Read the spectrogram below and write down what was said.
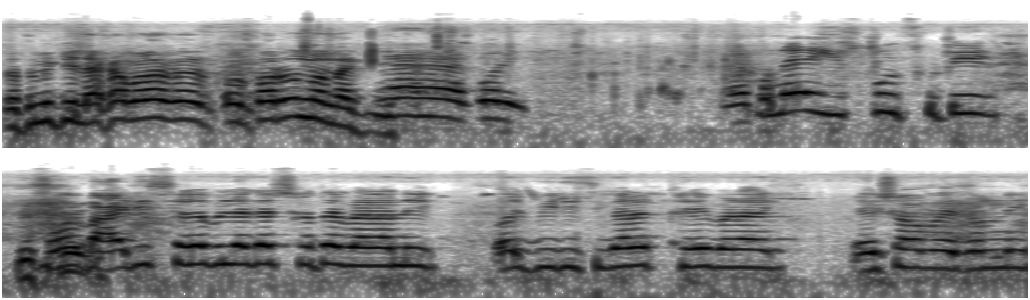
তা তুমি কি লেখাপড়া করো না নাকি? হ্যাঁ হ্যাঁ করি। এখন এই স্কুল ছুটি। ওই বাইরের ছেলেপিলেদের সাথে বেড়ানি ওই বিড়ি সিগারেট খেয়ে বেড়াই এইসব এই জন্যই।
